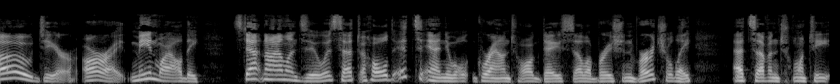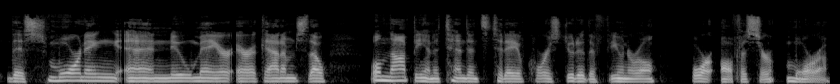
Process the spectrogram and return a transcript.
Oh dear. All right. Meanwhile, the Staten Island Zoo is set to hold its annual Groundhog Day celebration virtually at 7:20 this morning and new mayor Eric Adams though will not be in attendance today of course due to the funeral for Officer Mora.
